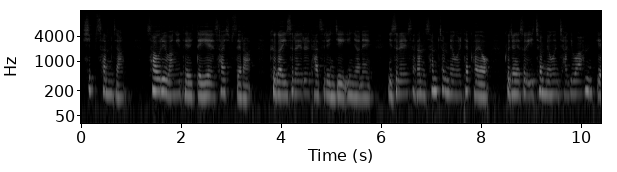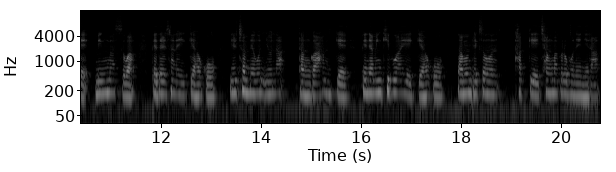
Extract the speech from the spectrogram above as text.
13장. 사울이 왕이 될 때에 40세라. 그가 이스라엘을 다스린 지 2년에 이스라엘 사람 3천 명을 택하여 그 중에서 2천 명은 자기와 함께 믹마스와 베델산에 있게 하고 1천 명은 요나단과 함께 베냐민 기부하에 있게 하고 남은 백성은 각기 장막으로 보내니라.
